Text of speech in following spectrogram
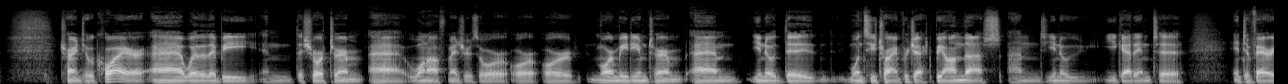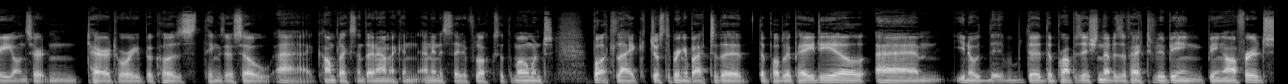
trying to acquire, uh, whether they be in the short term uh, one off measures or, or or more medium term. Um, you know, the once you try and project beyond that, and you know you get into into very uncertain territory because things are so uh, complex and dynamic and, and, in a state of flux at the moment. But like just to bring it back to the the public pay deal, um, you know the, the the proposition that is effectively being being offered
